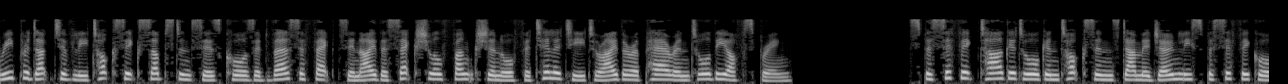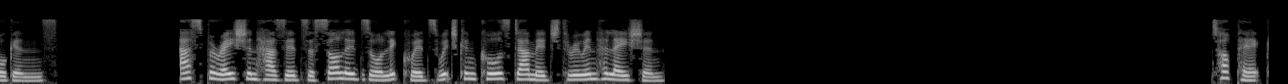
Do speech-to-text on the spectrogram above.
Reproductively toxic substances cause adverse effects in either sexual function or fertility to either a parent or the offspring. Specific target organ toxins damage only specific organs. Aspiration hazards are solids or liquids which can cause damage through inhalation. Topic:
